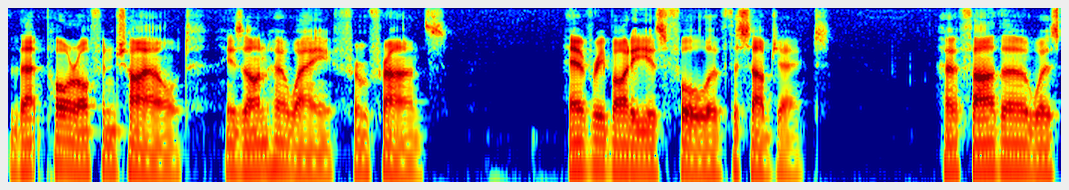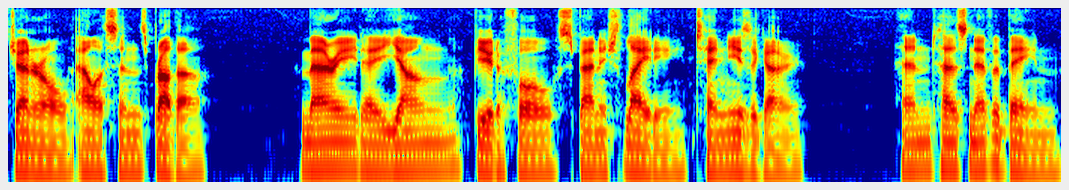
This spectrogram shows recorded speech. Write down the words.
That poor orphan child is on her way from France. Everybody is full of the subject. Her father was General Allison's brother, married a young, beautiful Spanish lady ten years ago, and has never been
